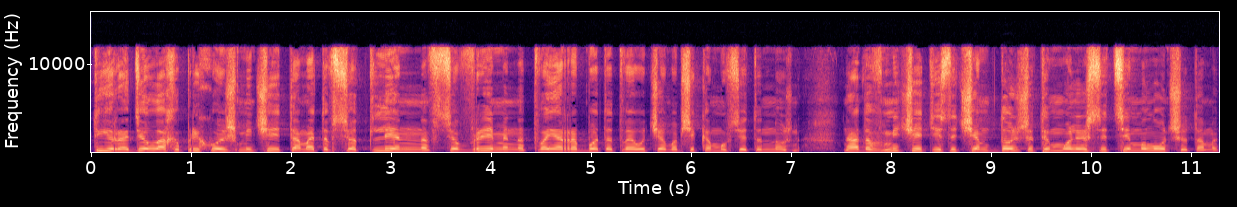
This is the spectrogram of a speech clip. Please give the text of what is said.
Ты ради Аллаха приходишь в мечеть, там это все тленно, все временно, твоя работа, твоя учеба, вообще кому все это нужно? Надо в мечеть, если чем дольше ты молишься, тем лучше. Там.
